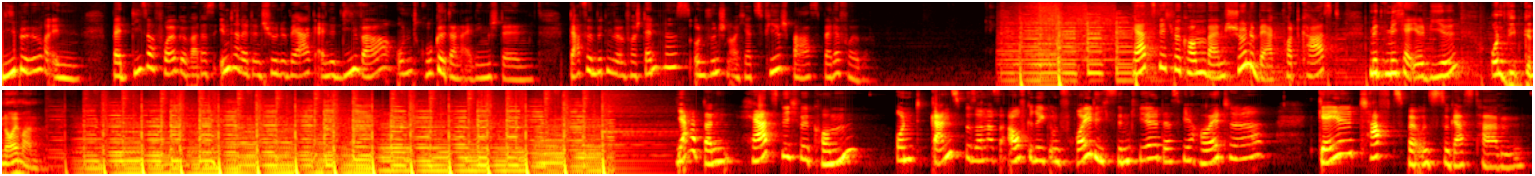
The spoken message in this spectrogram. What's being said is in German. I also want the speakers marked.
Speaker 1: liebe HörerInnen. Bei dieser Folge war das Internet in Schöneberg eine Diva und ruckelt an einigen Stellen. Dafür bitten wir um Verständnis und wünschen euch jetzt viel Spaß bei der Folge. Herzlich willkommen beim Schöneberg Podcast mit Michael Biel
Speaker 2: und Wiebke Neumann.
Speaker 1: Ja, dann herzlich willkommen und ganz besonders aufgeregt und freudig sind wir, dass wir heute Gail Tafts bei uns zu Gast haben.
